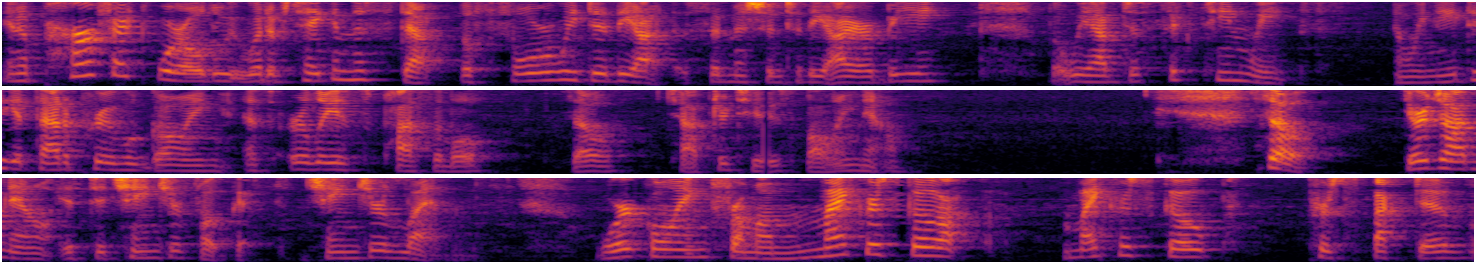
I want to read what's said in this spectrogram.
In a perfect world, we would have taken this step before we did the uh, submission to the IRB, but we have just 16 weeks, and we need to get that approval going as early as possible. So chapter two is falling now. So your job now is to change your focus, change your lens. We're going from a microscope, microscope perspective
